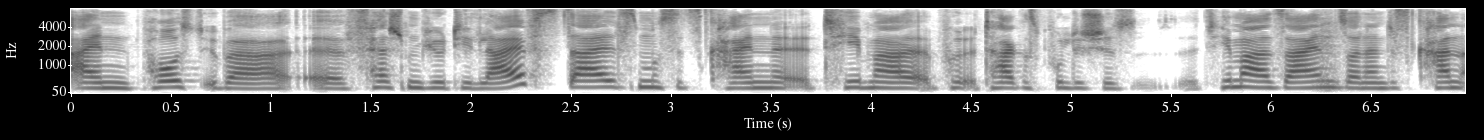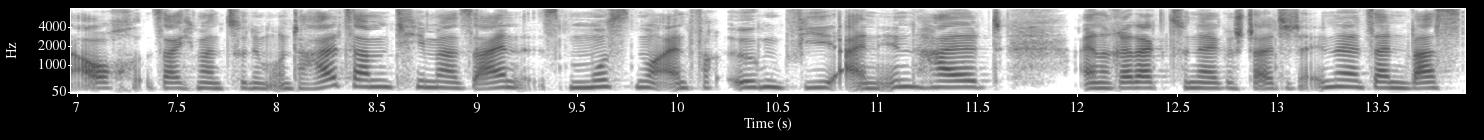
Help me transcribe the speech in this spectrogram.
ein Post über äh, Fashion, Beauty, Lifestyle, es muss jetzt kein Thema, tagespolitisches Thema sein, sondern das kann auch, sag ich mal, zu dem unterhaltsamen Thema sein. Es muss nur einfach irgendwie ein Inhalt, ein redaktionell gestalteter Inhalt sein, was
